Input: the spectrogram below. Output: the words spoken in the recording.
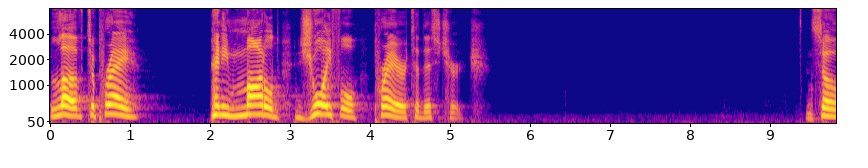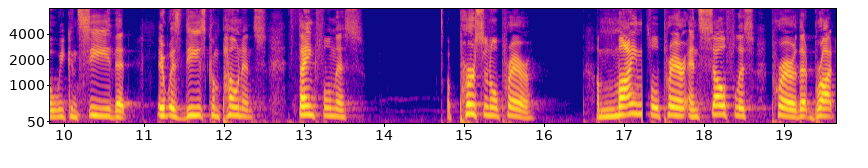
loved to pray. And he modeled joyful prayer to this church. And so we can see that it was these components thankfulness, a personal prayer, a mindful prayer, and selfless prayer that brought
